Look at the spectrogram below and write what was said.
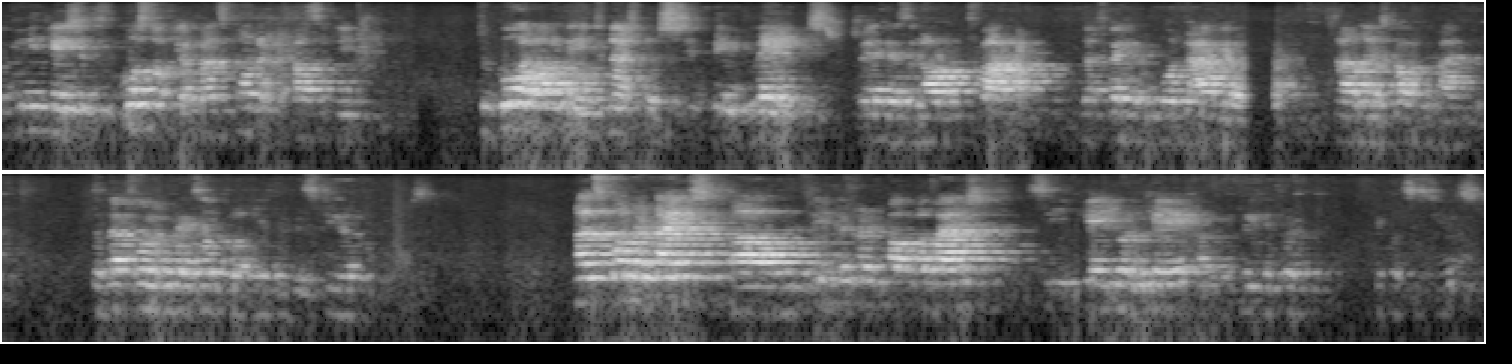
communications, most of your transponder capacity to go along the international shipping lanes where there's a lot of traffic. That's where you want to have your satellites cover bandwidth. So that's one example of using this steerable Transponder types, uh, three different popular bands, C, K, and K, are the three different frequencies used.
